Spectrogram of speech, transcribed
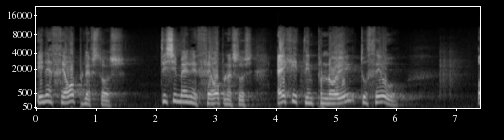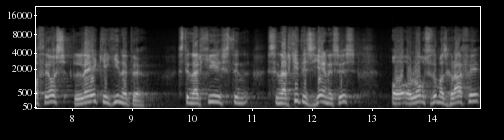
είναι θεόπνευστος. Τι σημαίνει θεόπνευστος; Έχει την πνοή του Θεού. Ο Θεός λέει και γίνεται. Στην αρχή, στην, στην αρχή της γέννησης ο, ο Λόγος του Θεού μας γράφει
